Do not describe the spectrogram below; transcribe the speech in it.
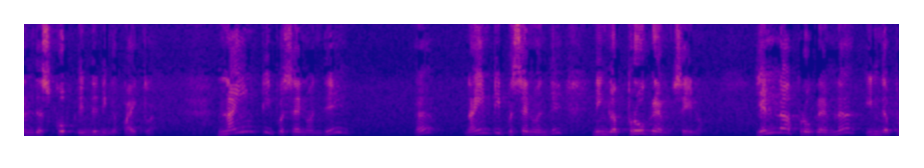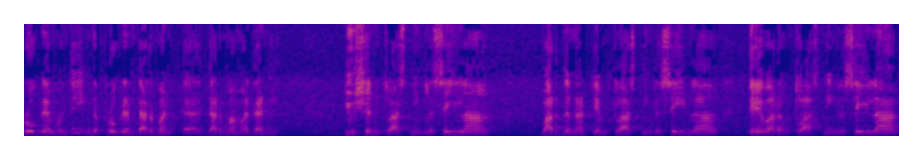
அந்த ஸ்கோப்லேருந்து நீங்கள் பாய்க்கலாம். நைன்டி பர்சன்ட் வந்து நைன்டி பர்சன்ட் வந்து நீங்கள் ப்ரோக்ராம் செய்யணும். என்ன ப்ரோக்ராம்னா இந்த ப்ரோக்ராம் வந்து இந்த ப்ரோக்ராம் தர்ம தர்மா மதானி. டியூஷன் கிளாஸ் நீங்கள் செய்யலாம். பரதநாட்டியம் கிளாஸ் நீங்கள் செய்யலாம் தேவாரம் கிளாஸ் நீங்கள் செய்யலாம்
